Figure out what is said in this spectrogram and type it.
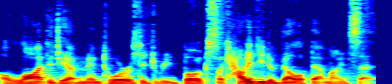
a lot? Did you have mentors? Did you read books? Like, how did you develop that mindset?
